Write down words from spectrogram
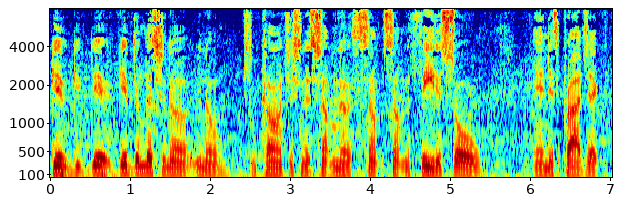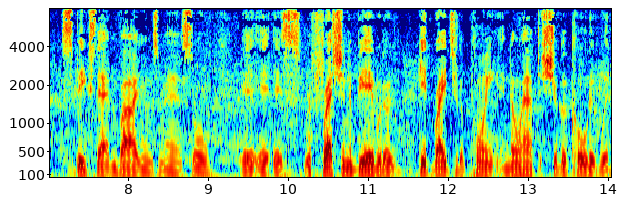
give give give, the listener, you know, some consciousness, something to something something to feed his soul, and this project speaks that in volumes, man. So it, it, it's refreshing to be able to get right to the point and don't have to sugarcoat it with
